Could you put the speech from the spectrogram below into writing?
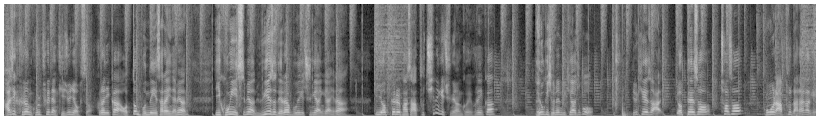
아직 그런 골프에 대한 기준이 없어. 그러니까 어떤 본능이 살아있냐면 이 공이 있으면 위에서 내려보는 게 중요한 게 아니라 이 옆에를 봐서 앞으로 치는 게 중요한 거예요. 그러니까 배우기 전에는 이렇게 해가지고 이렇게 해서 아- 옆에서 쳐서 공을 앞으로 날아가게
